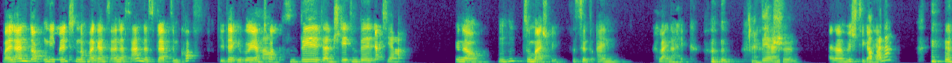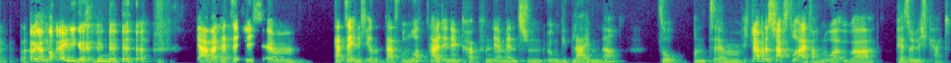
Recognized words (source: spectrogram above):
Weil dann docken die Menschen nochmal ganz anders an. Das bleibt im Kopf. Die denken so, ja, genau, toll. Das ist ein Bild, dann steht ein Bild, ja. ja. Genau. Mhm. Zum Beispiel. Das ist jetzt ein kleiner Hack. Sehr schön. Einer wichtiger noch Hack. Einer? aber wir haben noch einige. ja, aber tatsächlich, ähm, tatsächlich ist es das. Du musst halt in den Köpfen der Menschen irgendwie bleiben, ne? So. Und ähm, ich glaube, das schaffst du einfach nur über Persönlichkeit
